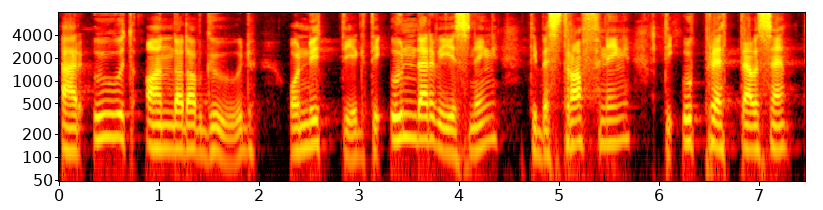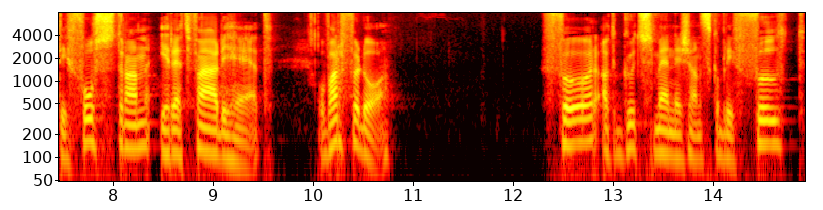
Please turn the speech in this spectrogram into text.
är utandad av Gud och nyttig till undervisning, till bestraffning, till upprättelse, till fostran i rättfärdighet. Och varför då? För att Guds människan ska bli fullt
